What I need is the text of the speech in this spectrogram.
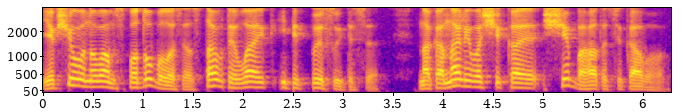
Якщо воно вам сподобалося, ставте лайк і підписуйтеся. На каналі вас чекає ще багато цікавого.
